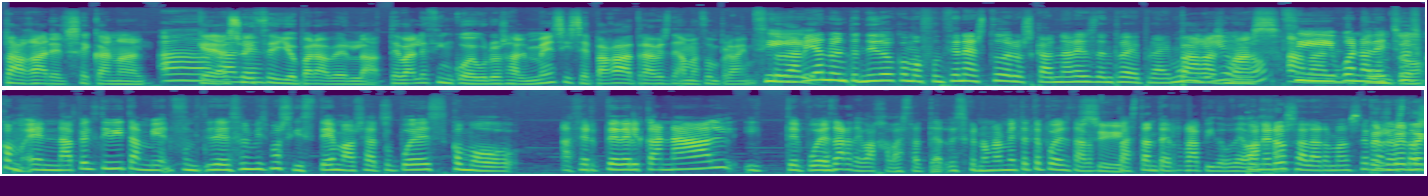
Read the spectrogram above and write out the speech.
pagar ese canal, Ah, que eso hice yo para verla. Te vale 5 euros al mes y se paga a través de Amazon Prime. Sí. Todavía no he entendido cómo funciona esto de los canales dentro de Prime. Pagas lío, más. ¿no? Ah, Sí, vale. bueno, de hecho es como en Apple TV también es el mismo sistema, o sea, tú puedes como hacerte del canal y te puedes dar de baja bastante. Es que normalmente te puedes dar Sí. bastante rápido de baja. Poneros alarmas, ¿eh? Pero es verdad estas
